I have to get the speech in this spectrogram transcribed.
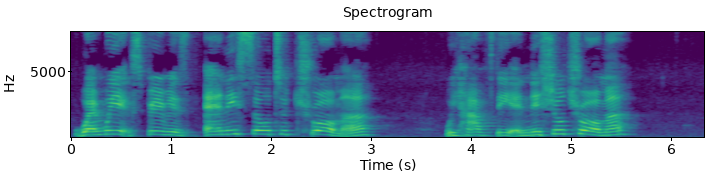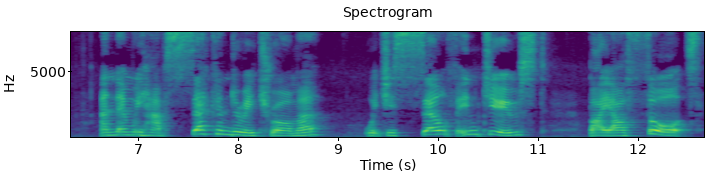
when we experience any sort of trauma, we have the initial trauma, and then we have secondary trauma, which is self induced by our thoughts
